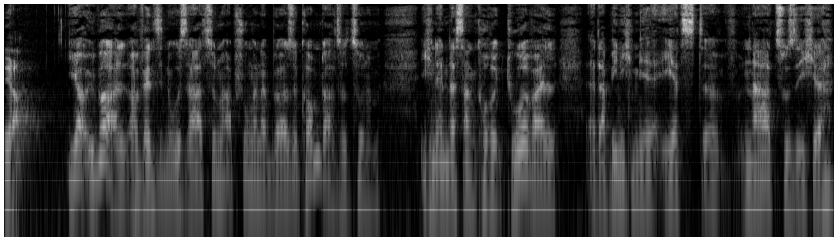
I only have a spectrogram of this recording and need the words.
Ja. Ja, überall. Wenn es in den USA zu einem Abschwung an der Börse kommt, also zu einem, ich nenne das dann Korrektur, weil äh, da bin ich mir jetzt äh, nahezu sicher,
